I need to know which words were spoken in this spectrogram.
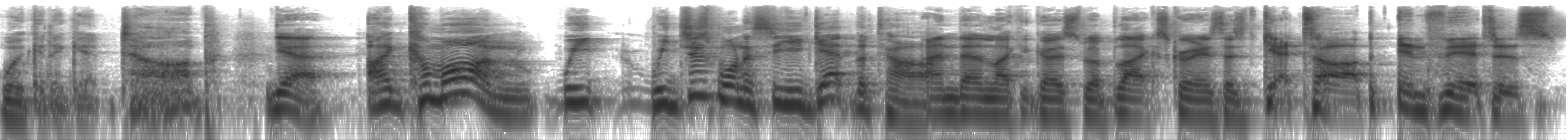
we're gonna get Tarp. Yeah. I come on, we we just want to see you get the Tarp. And then like it goes to a black screen and says "Get Tarp in theaters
